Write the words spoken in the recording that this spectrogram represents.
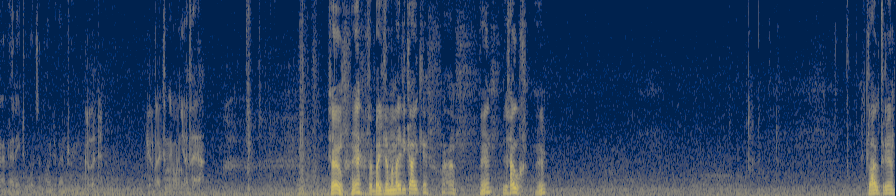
I'm heading towards the point of entry. Good. Get back to me when you're there. Zo, hè? even een beetje naar beneden kijken. Nou, hè? Dit is hoog. Hè? Klauteren.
